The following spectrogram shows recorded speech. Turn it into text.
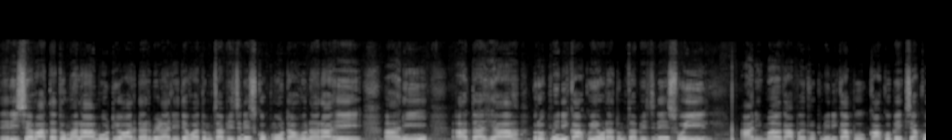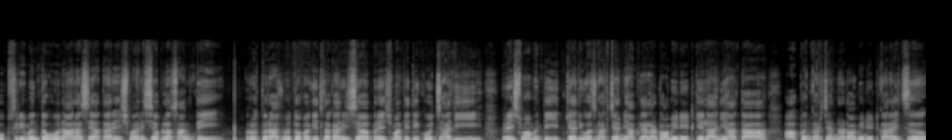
ते रिषभ आता तुम्हाला मोठी ऑर्डर मिळाली तेव्हा तुमचा बिझनेस खूप मोठा होणार आहे. आणि आता ह्या रुक्मिणी काकू एवढा तुमचा बिझनेस होईल. आणि मग आपण रुक्मिणी काकू काकूपेक्षा खूप श्रीमंत होणार असे आता रेश्मा रिषभला सांगते. ऋतुराज म्हणतो बघितलं का रिषभ रेश्मा किती खुश झाली. रेश्मा म्हणते इतक्या दिवस घरच्यांनी आपल्याला डॉमिनेट केलं आणि आता आपण घरच्यांना डॉमिनेट करायचं.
